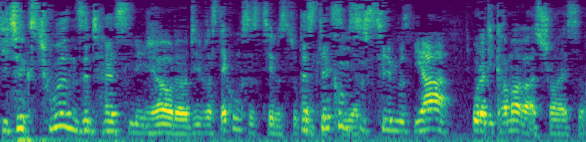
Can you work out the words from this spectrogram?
die Texturen sind hässlich. Ja, oder die, das Deckungssystem ist zu Das. Deckungssystem ist, ja, Oder die Kamera ist scheiße.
